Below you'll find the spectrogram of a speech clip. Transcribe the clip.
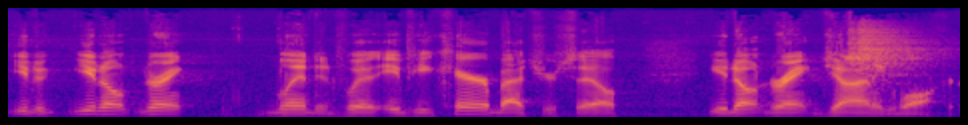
you. You don't drink blended whiskey. If you care about yourself, you don't drink Johnnie Walker.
